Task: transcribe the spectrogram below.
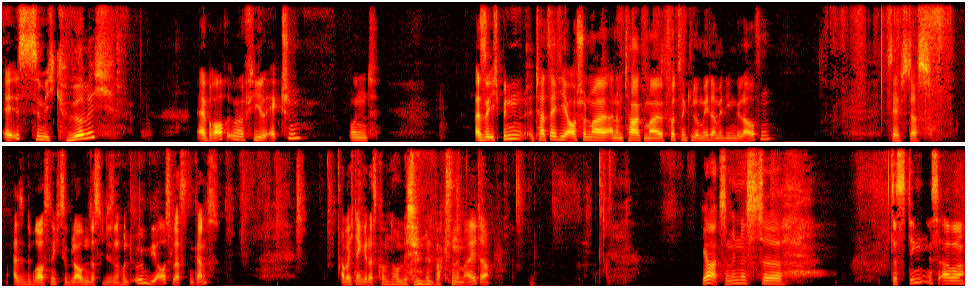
er ist ziemlich quirlig. Er braucht immer viel Action und also ich bin tatsächlich auch schon mal an einem Tag mal 14 Kilometer mit ihm gelaufen. Selbst das also du brauchst nicht zu glauben, dass du diesen Hund irgendwie auslasten kannst. Aber ich denke, das kommt noch ein bisschen mit wachsendem Alter. Ja, zumindest äh, das Ding ist aber,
